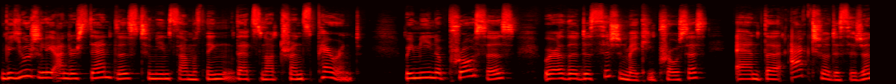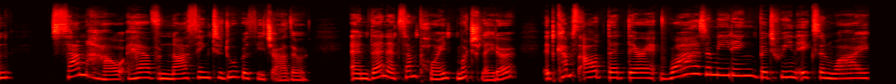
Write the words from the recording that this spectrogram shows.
We usually understand this to mean something that's not transparent. We mean a process where the decision making process and the actual decision somehow have nothing to do with each other. And then at some point, much later, it comes out that there was a meeting between X and Y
